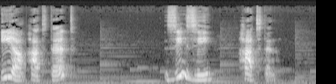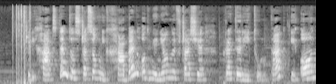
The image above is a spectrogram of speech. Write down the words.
ihr hattet, sie sie hatten. Czyli hatten to jest czasownik haben odmieniony w czasie preteritum, tak? I on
